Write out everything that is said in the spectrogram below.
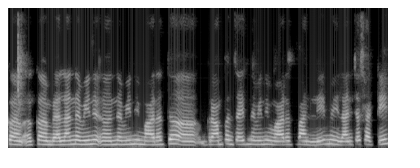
क- कळंब्याला नवीन नवीन इमारत ग्रामपंचायत नवीन इमारत बांधली. महिलांच्यासाठी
